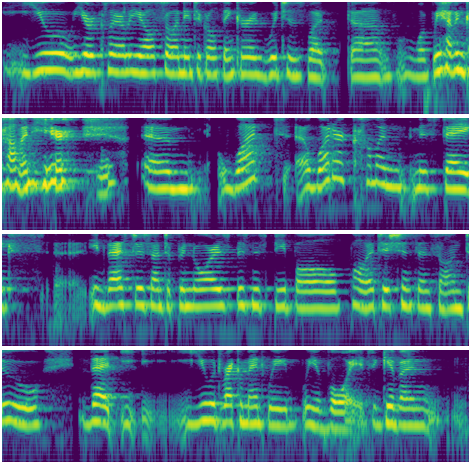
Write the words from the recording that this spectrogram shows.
you you're clearly also an integral thinker, which is what uh, what we have in common here. Mm-hmm. Um, what uh, what are common mistakes uh, investors, entrepreneurs, business people, politicians, and so on do that y- you would recommend we we avoid, given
